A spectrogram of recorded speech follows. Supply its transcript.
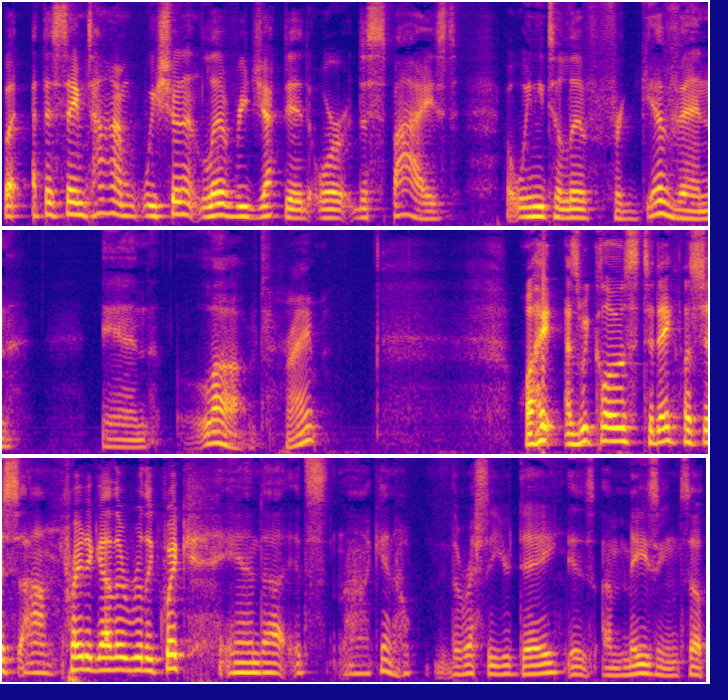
But at the same time, we shouldn't live rejected or despised, but we need to live forgiven and loved, right? Well, hey, as we close today, let's just um, pray together really quick. And uh, it's, uh, again, hope the rest of your day is amazing. So,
